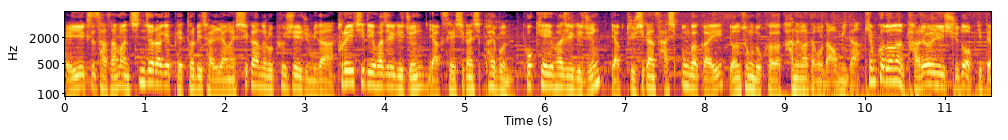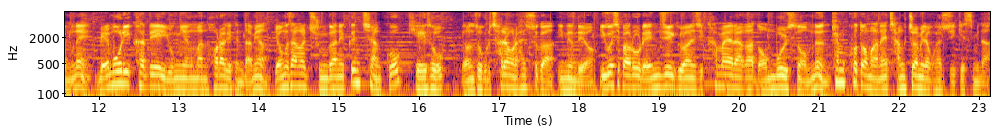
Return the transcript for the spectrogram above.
AX43은 친절하게 배터리 잔량을 시간으로 표시해 줍니다. FHD 화질 기준 약 3시간 18분, 4K 화질 기준 약 2시간 40분 가까이 연속 녹화 가 가능하다고 나옵니다. 캠코더는 발열 이슈도 없기 때문에 메모리 카드의 용량만 허락이 된다면 영상을 중간에 끊지 않고 계속 연속으로 촬영을 할 수가 있는데요. 이것이 바로 렌즈 교환 시 카메라가 넘볼 수 없는 캠코더만의 장점이라고 할 수 있겠습니다.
